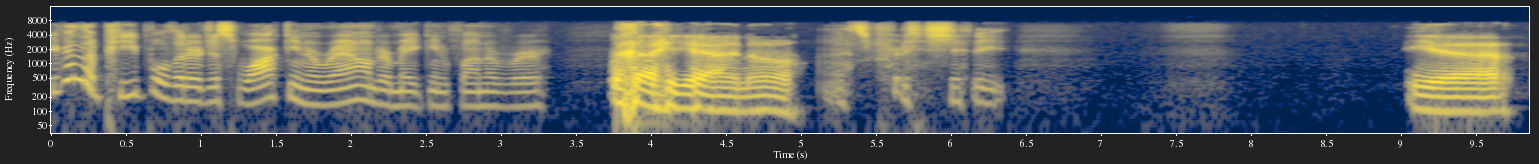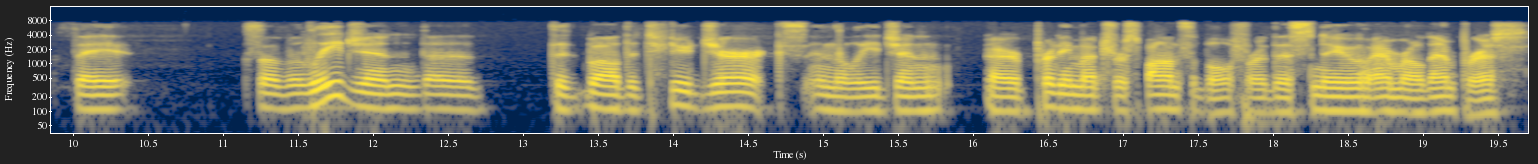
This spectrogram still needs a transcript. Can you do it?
Even the people that are just walking around are making fun of her. yeah, I know. That's pretty shitty. Yeah, they. So the Legion, the the well, the two jerks in the Legion are pretty much responsible for this new Emerald Empress.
